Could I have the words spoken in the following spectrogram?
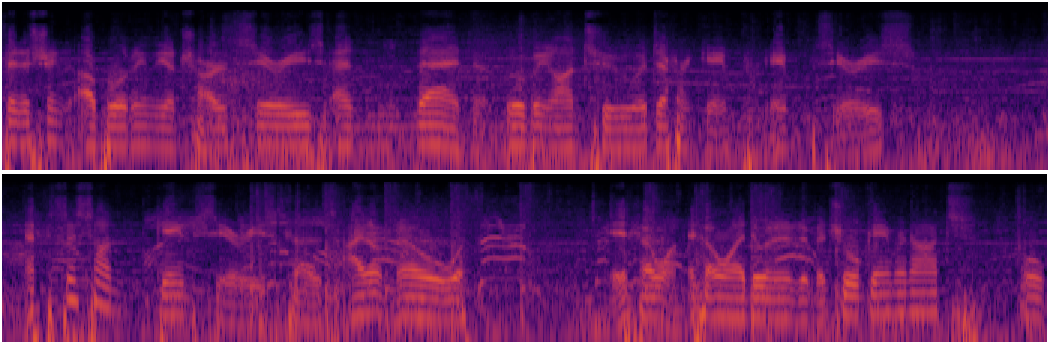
finishing uploading the Uncharted series and then moving on to a different game game series. Emphasis on game series because I don't know if I want if I want to do an individual game or not. We'll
